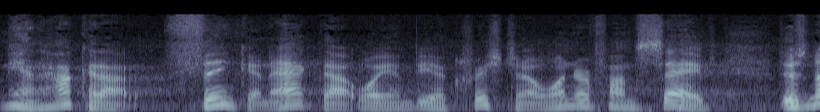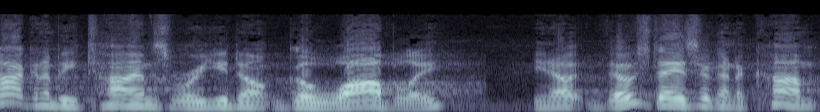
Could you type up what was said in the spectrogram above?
man, how could I think and act that way and be a Christian? I wonder if I'm saved. There's not going to be times where you don't go wobbly. You know, those days are going to come.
